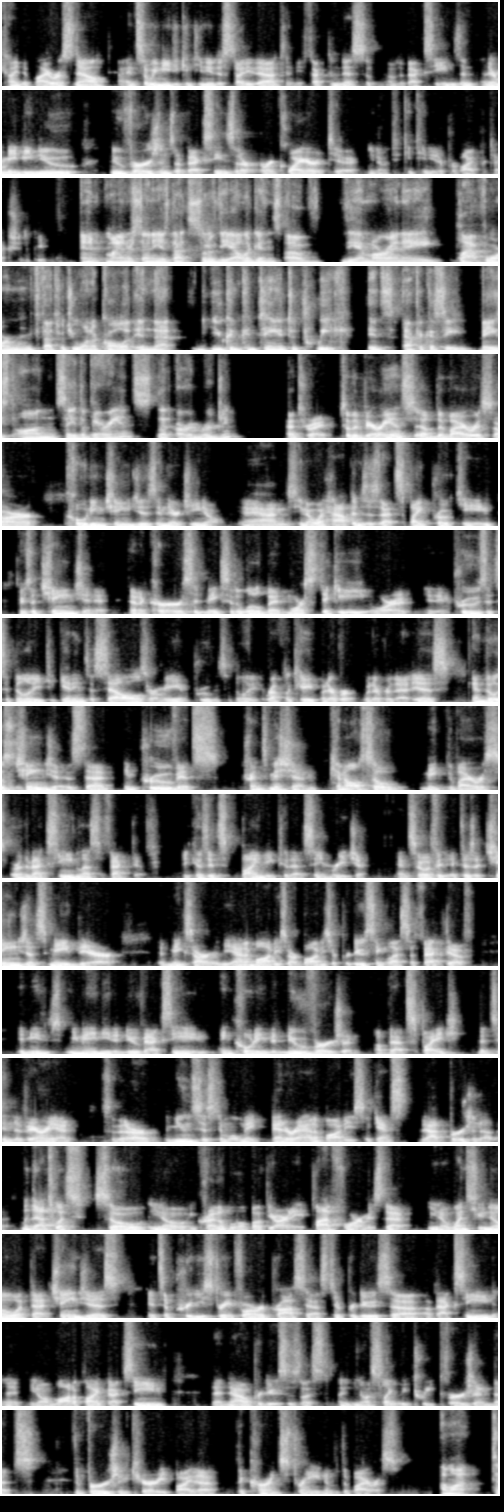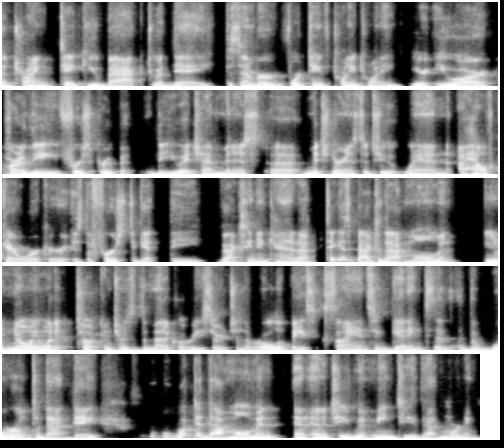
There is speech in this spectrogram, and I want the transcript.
kind of virus now. And so we need to continue to study that and the effectiveness of, of the vaccines. And, and there may be new new versions of vaccines that are required to, you know, to continue to provide protection to people. And my understanding is that's sort of the elegance of the mRNA platform, if that's what you want to call it, in that you can continue to tweak its efficacy based on, say, the variants that are emerging. That's right. So the variants of the virus are coding changes in their genome. And you know what happens is that spike protein, there's a change in it that occurs. It makes it a little bit more sticky, or it improves its ability to get into cells, or may improve its ability to replicate, whatever whatever that is. And those changes that improve its transmission can also make the virus or the vaccine less effective because it's binding to that same region. And so if, it, if there's a change that's made there that makes our the antibodies our bodies are producing less effective, it means we may need a new vaccine encoding the new version of that spike that's in the variant so that our immune system will make better antibodies against that version of it. But that's what's so, you know, incredible about the RNA platform is that, you know, once you know what that change is, it's a pretty straightforward process to produce a, a vaccine, a, you know, a modified vaccine that now produces a, you know, a slightly tweaked version that's the version carried by the, the current strain of the virus. I want to try and take you back to a day, December 14th, 2020. You're, you are part of the first group at the UHM uh, Michener Institute when a healthcare worker is the first to get the vaccine in Canada. Take us back to that moment, you know, knowing what it took in terms of the medical research and the role of basic science and getting to the, the world to that day. What did that moment and, and achievement mean to you that morning?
